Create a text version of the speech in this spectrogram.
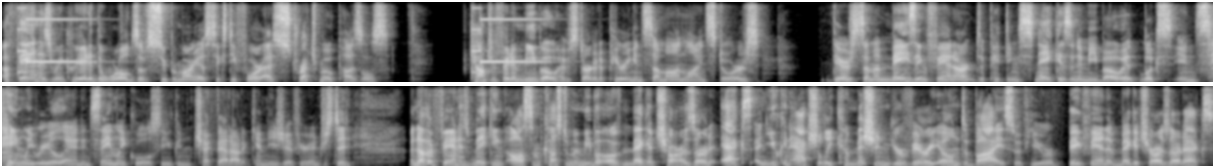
A fan has recreated the worlds of Super Mario 64 as stretchmo puzzles. Counterfeit amiibo have started appearing in some online stores. There's some amazing fan art depicting Snake as an amiibo. It looks insanely real and insanely cool, so you can check that out at Gamnesia if you're interested. Another fan is making awesome custom amiibo of Mega Charizard X, and you can actually commission your very own to buy. So if you're a big fan of Mega Charizard X,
